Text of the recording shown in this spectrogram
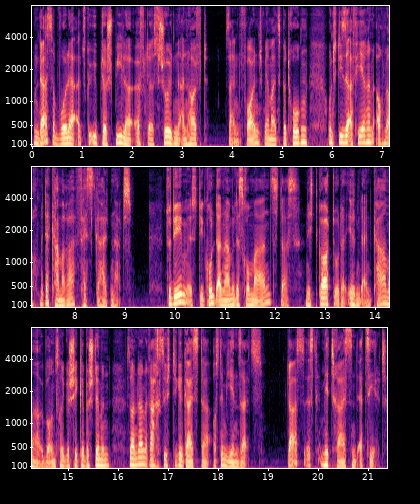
und das, obwohl er als geübter Spieler öfters Schulden anhäuft, seinen Freund mehrmals betrogen und diese Affären auch noch mit der Kamera festgehalten hat. Zudem ist die Grundannahme des Romans, dass nicht Gott oder irgendein Karma über unsere Geschicke bestimmen, sondern rachsüchtige Geister aus dem Jenseits. Das ist mitreißend erzählt.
